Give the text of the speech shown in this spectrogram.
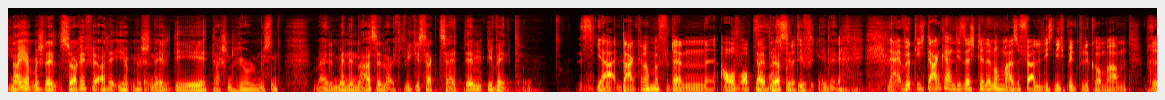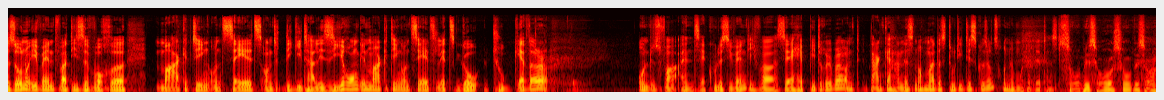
Nein, ich habe mir schnell, sorry für alle, ich habe mir schnell die Taschentücher holen müssen, weil meine Nase läuft. Wie gesagt, seit dem Event. Ja, danke nochmal für deinen Aufopferung. Diversity Event. Na, wirklich danke an dieser Stelle nochmal. Also für alle, die es nicht mitbekommen haben, Presono-Event war diese Woche Marketing und Sales und Digitalisierung in Marketing und Sales. Let's go together. Und es war ein sehr cooles Event. Ich war sehr happy drüber. Und danke, Hannes, nochmal, dass du die Diskussionsrunde moderiert hast. Sowieso, sowieso.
